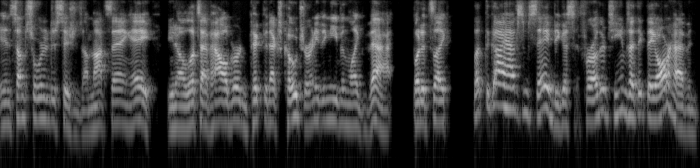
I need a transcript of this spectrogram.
in some sort of decisions. I'm not saying, hey, you know, let's have Halliburton pick the next coach or anything even like that. But it's like let the guy have some say because for other teams, I think they are having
